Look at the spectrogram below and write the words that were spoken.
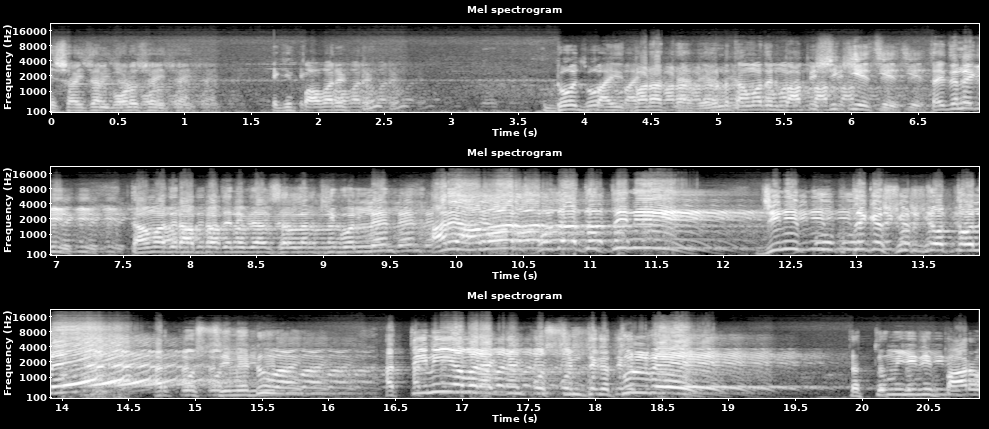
এ শয়তান বড় শয়তান একে পাওয়ারের ডোজ বাড়াতে হবে। এগুলো তো আমাদের বাপি শিখিয়েছে। তাই তো নাকি? তা আমাদের আব্বা জান ইব্রাহিম সাল্লাম কি বললেন? আরে আমার খোদা তো তিনি যিনি পূব থেকে সূর্য তোলে আর পশ্চিমে ডুবায়। আর তিনি আবার একদিন পশ্চিম থেকে তুলবে। তা তুমি যদি পারো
